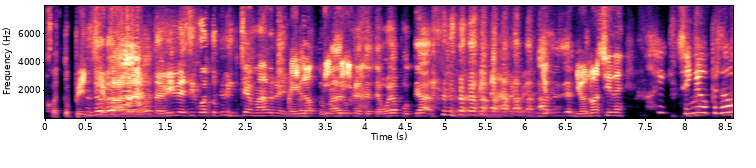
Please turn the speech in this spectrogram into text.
Hijo de tu pinche madre. ¿Dónde vives, hijo de tu pinche madre? Y lo- tu y- madre, y- que te, te voy a putear. Te voy a opinar, güey. yo no así de, ay, señor, perdón,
